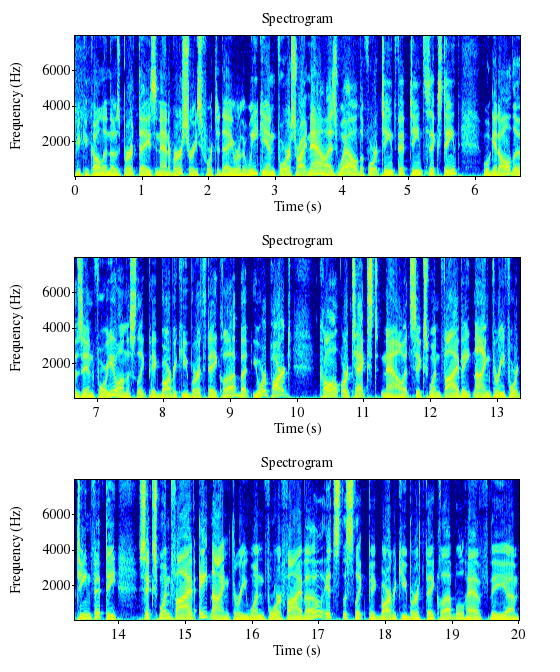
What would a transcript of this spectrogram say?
You can call in those birthdays and anniversaries for today or the weekend for us right now as well. The 14th, 15th, 16th. We'll get all those in for you on the Slick Pig Barbecue Birthday Club. But your part, call or text now at 615 893 1450. 615 893 1450. It's the Slick Pig Barbecue Birthday Club. We'll have the um,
